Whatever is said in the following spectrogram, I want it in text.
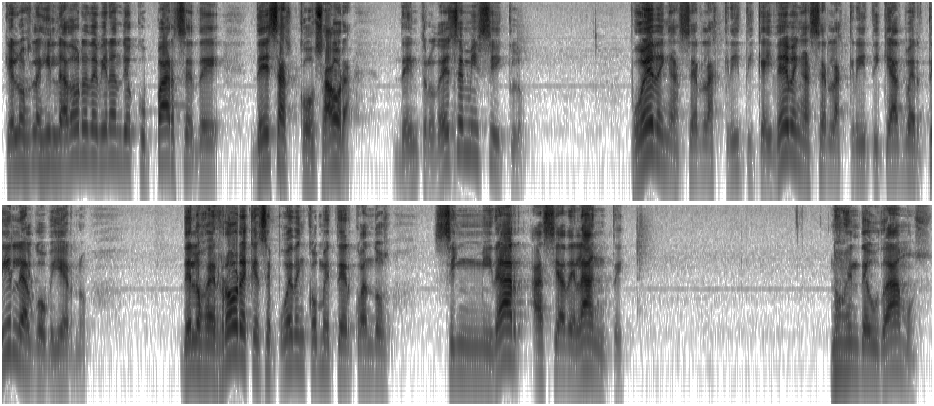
que los legisladores debieran de ocuparse de, de esas cosas. Ahora, dentro de ese hemiciclo, pueden hacer las críticas y deben hacer las críticas y advertirle al gobierno de los errores que se pueden cometer cuando sin mirar hacia adelante, nos endeudamos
